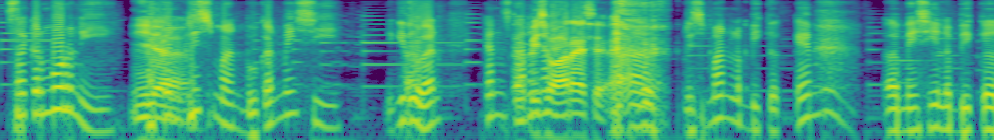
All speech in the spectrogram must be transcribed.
striker murni bukan Iya. Griezmann bukan Messi gitu kan kan sekarang Tapi kan, Suarez ya. ah, ah, Griezmann lebih ke camp eh, Messi lebih ke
